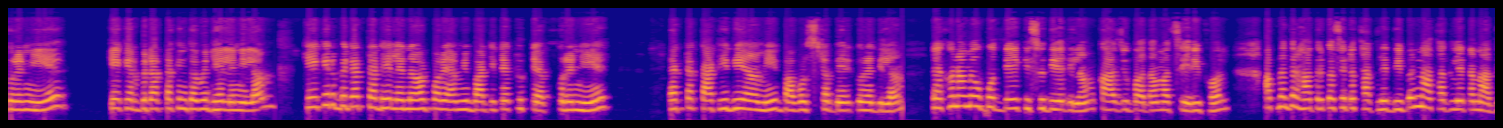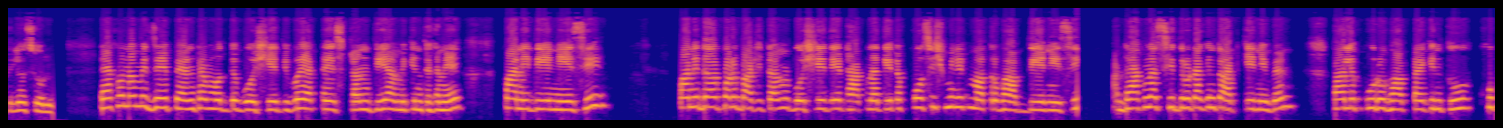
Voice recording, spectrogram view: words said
করে নিয়ে কেকের বেটারটা কিন্তু আমি ঢেলে নিলাম। কেকের বেটারটা ঢেলে নেওয়ার পরে আমি বাটিটা একটু ট্যাপ করে নিয়ে একটা কাঠি দিয়ে আমি বাবলসটা বের করে দিলাম। এখন আমি উপর দিয়ে কিছু দিয়ে দিলাম, কাজু, বাদাম আর চেরি ফল। আপনাদের হাতের কাছে এটা থাকলে দিবেন, না থাকলে এটা না দিলেও চলবে। এখন আমি যে প্যানটার মধ্যে বসিয়ে দিব, একটা স্ট্যান্ড দিয়ে আমি কিন্তু এখানে পানি দিয়ে নিয়েছি। পানি দেওয়ার পরে বাটিটা আমি বসিয়ে দিয়ে ঢাকনা দিয়ে এটা পঁচিশ মিনিট মাত্র ভাপ দিয়ে নিয়েছি। আর ঢাকনার ছিদ্রটা কিন্তু আটকে নিবেন, তাহলে পুরো ভাপটা কিন্তু খুব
